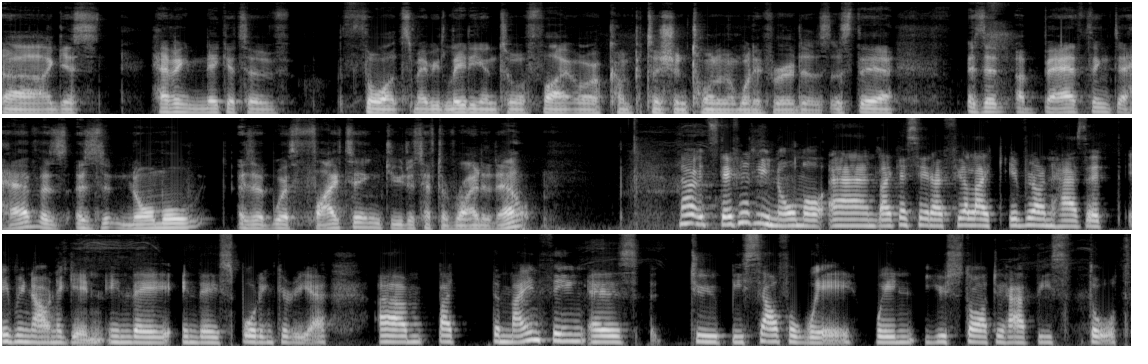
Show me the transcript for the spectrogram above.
uh, I guess, having negative thoughts, maybe leading into a fight or a competition, tournament, whatever it is? Is there is it a bad thing to have? Is is it normal? Is it worth fighting? Do you just have to ride it out? No, it's definitely normal, and like I said, I feel like everyone has it every now and again in their in their sporting career. Um, but the main thing is to be self-aware when you start to have these thoughts,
